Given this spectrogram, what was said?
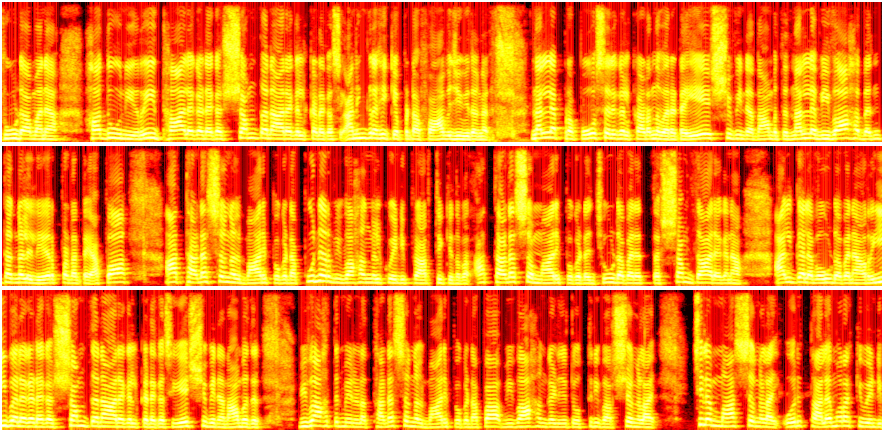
ചൂടാമന ഹദൂനി റീധാലഘടക ശംതനാരകൽ ഘടക അനുഗ്രഹിക്കപ്പെട്ട ഭാവി ജീവിതങ്ങൾ. നല്ല പ്രപ്പോസലുകൾ കടന്നു വരട്ടെ. യേശുവിന്റെ നാമത്തിൽ നല്ല വിവാഹ ബന്ധങ്ങളിൽ ഏർപ്പെടട്ടെ. അപ്പോൾ ആ തടസ്സങ്ങൾ മാറിപ്പോകട്ടെ. പുനർവിവാഹങ്ങൾക്ക് വേണ്ടി പ്രാർത്ഥിക്കുന്നവർ ആ തടസ്സം മാറിപ്പോകട്ടെ. ചൂടപരത്ത ശംധാരകന അൽഗല ബൗഡവന റീബലഘടക ശബ്ദനാരകൽ ഘടക യേശുവിന്റെ നാമത്തിൽ വിവാഹത്തിന്മേലുള്ള തടസ്സങ്ങൾ മാറിപ്പോകട്ടെ. അപ്പോൾ വിവാഹം കഴിഞ്ഞിട്ട് ഒത്തിരി വർഷങ്ങളായി ചില മാസങ്ങളായി ഒരു തലമുറയ്ക്ക് വേണ്ടി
